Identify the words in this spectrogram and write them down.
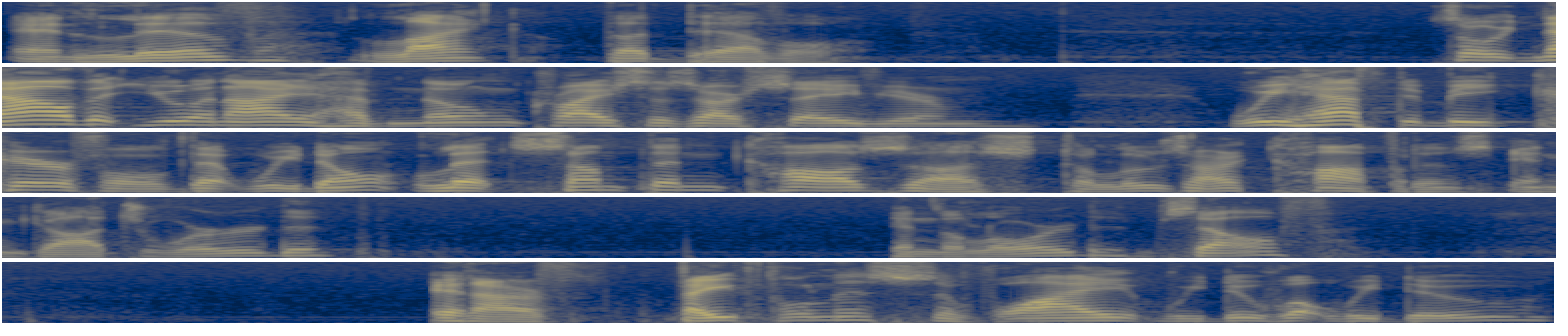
and live like the devil. So now that you and I have known Christ as our Savior, we have to be careful that we don't let something cause us to lose our confidence in God's Word, in the Lord Himself, in our faithfulness of why we do what we do.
